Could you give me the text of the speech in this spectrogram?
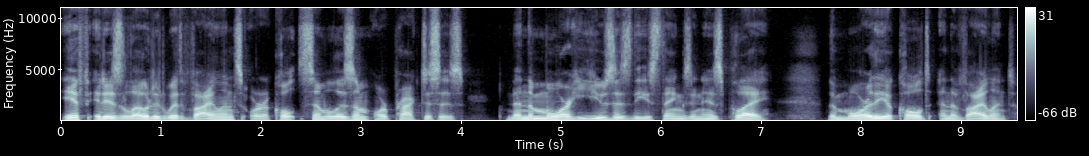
If it is loaded with violence or occult symbolism or practices, then the more he uses these things in his play, the more the occult and the violent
